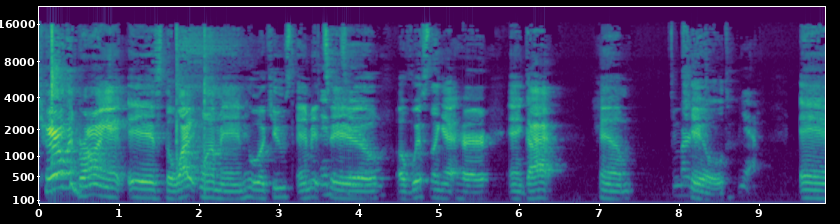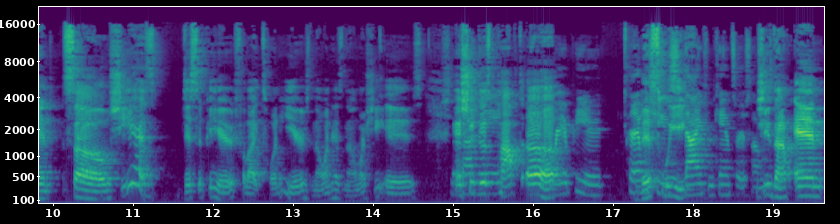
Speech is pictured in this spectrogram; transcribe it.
Carolyn Bryant is the white woman who accused Emmett, Emmett Till Till. of whistling at her and got him murdered. killed. Yeah. And so she has disappeared for like 20 years. No one has known where she is. and she just popped up. reappeared. Apparently, this she's week. dying from cancer or something. She's done. And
